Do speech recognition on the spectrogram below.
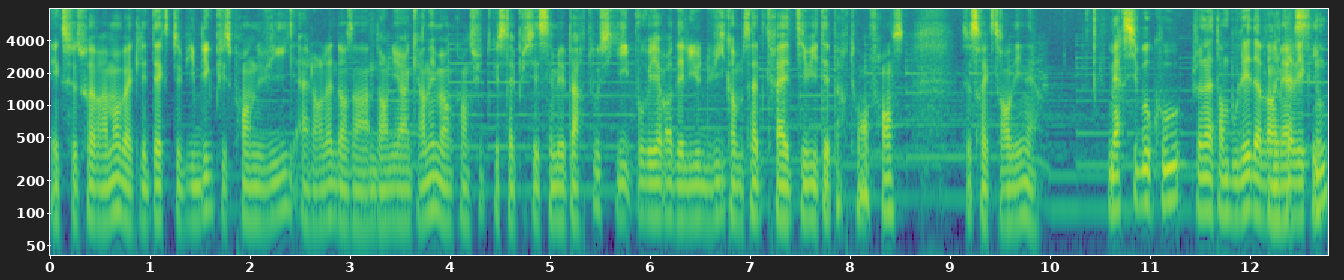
et que ce soit vraiment bah, que les textes bibliques puissent prendre vie, alors là dans un, dans lieu incarné, mais ensuite que ça puisse s'aimer partout. S'il pouvait y avoir des lieux de vie comme ça, de créativité partout en France, ce serait extraordinaire. Merci beaucoup, Jonathan Boulet, d'avoir été avec nous.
